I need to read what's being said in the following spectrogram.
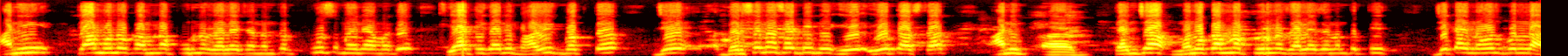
आणि त्या मनोकामना पूर्ण झाल्याच्यानंतर पूस महिन्यामध्ये या ठिकाणी भाविक भक्त जे दर्शनासाठी येत असतात आणि त्यांच्या मनोकामना पूर्ण झाल्याच्यानंतर ते जे काही नवस बोलला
